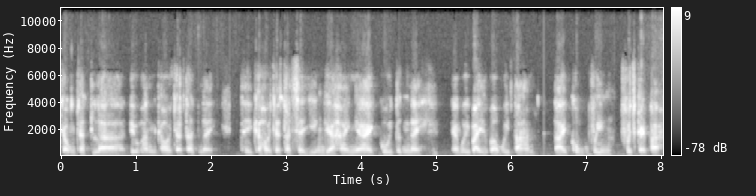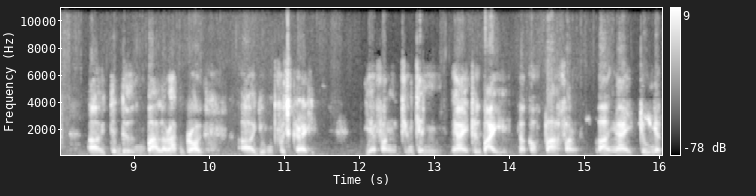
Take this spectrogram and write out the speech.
trọng trách là điều hành cái hội chợ Tết này. Thì cái hội chợ Tết sẽ diễn ra hai ngày cuối tuần này, ngày 17 và 18 tại công viên Footscray Park, ở trên đường Ballarat Road, ở vùng Footscray. Về phần chương trình, ngày thứ bảy nó có 3 phần, và ngày chủ nhật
